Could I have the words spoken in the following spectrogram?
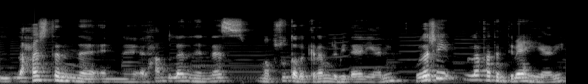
لاحظت إن إن الحمد لله إن الناس مبسوطة بالكلام اللي بيتقال يعني وده شيء لفت انتباهي يعني.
